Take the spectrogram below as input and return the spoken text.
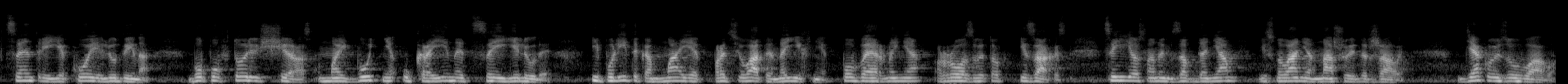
в центрі якої людина. Бо повторюю ще раз: майбутнє України це є люди, і політика має працювати на їхнє повернення, розвиток і захист. Це є основним завданням існування нашої держави. Дякую за увагу.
